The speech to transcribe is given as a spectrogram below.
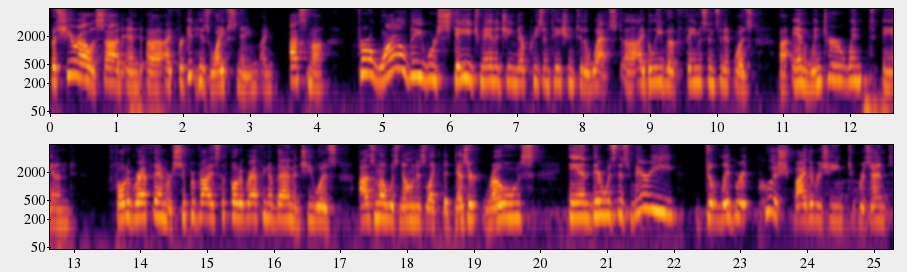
Bashar al Assad, and uh, I forget his wife's name, I, Asma, for a while they were stage managing their presentation to the West. Uh, I believe a famous incident was uh, Anna Wintour went and photographed them or supervised the photographing of them, and she was, Asma was known as like the Desert Rose. And there was this very deliberate push by the regime to present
